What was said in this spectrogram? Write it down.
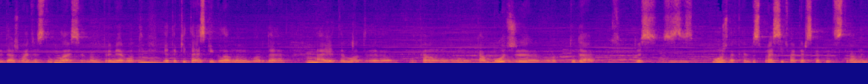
и даже в 11 классе. Ну, например, вот это китайский главный убор, да, а это вот э, Камбоджа, вот туда. То есть можно как бы спросить, во-первых, с какой-то страны,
